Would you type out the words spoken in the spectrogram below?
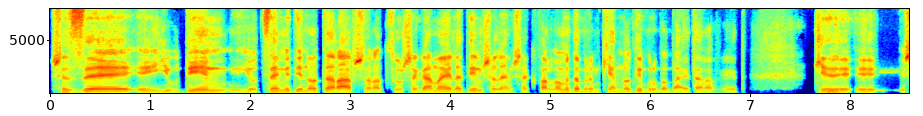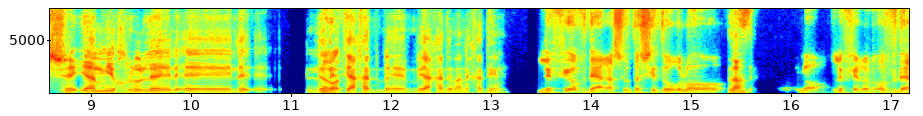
שזה אה, יהודים יוצאי מדינות ערב שרצו שגם הילדים שלהם, שכבר לא מדברים, כי הם לא דיברו בבית ערבית, כי, אה, שהם יוכלו ל, אה, ל, לראות יחד, ביחד עם הנכדים. לפי עובדי רשות השידור לא... לא. זה, לא, לפי עובדי,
